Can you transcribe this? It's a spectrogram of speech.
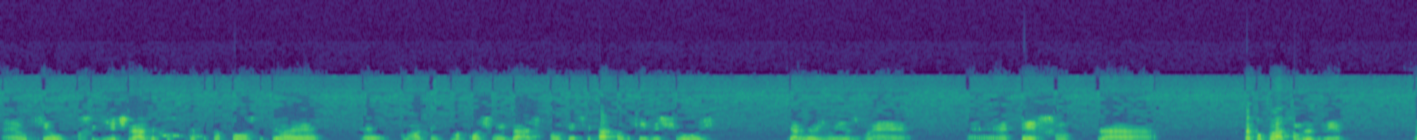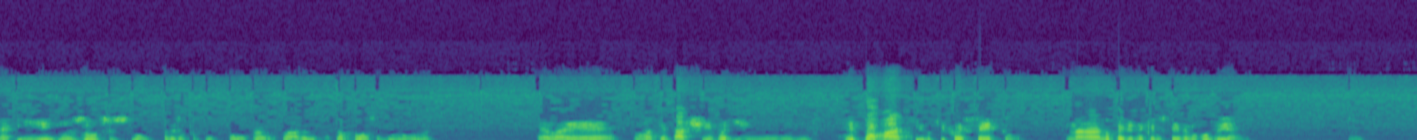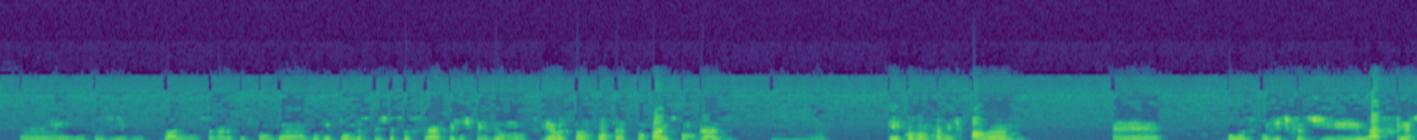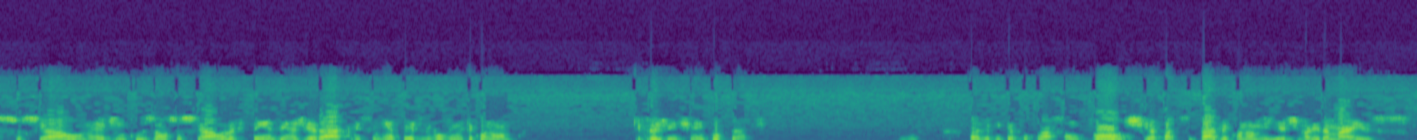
É, o que eu consegui retirar dessa, dessa proposta ela é, é uma, uma continuidade com a intensificação do que existe hoje, que a meu juízo é, é péssimo para a população brasileira. Né? E nos outros, o, por exemplo, o, o, o plano, a proposta do Lula, ela é uma tentativa de retomar aquilo que foi feito na, no período em que ele esteve no governo. É, inclusive, vale mencionar a questão da, do retorno das políticas sociais, que a gente perdeu muito, e elas são importantes para um país como o Brasil. Uhum. Economicamente falando, é, boas políticas de acesso social, né, de inclusão social, elas tendem a gerar crescimento e desenvolvimento econômico que para a gente é importante. Fazer com que a população volte a participar da economia de maneira mais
